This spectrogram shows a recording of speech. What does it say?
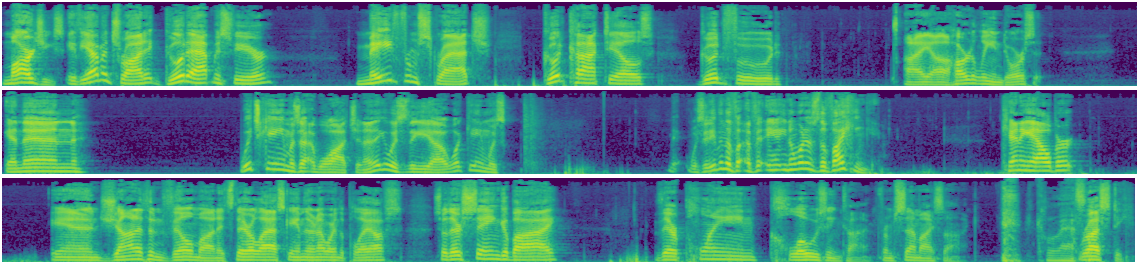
Margie's, if you haven't tried it, good atmosphere, made from scratch, good cocktails good food. I uh, heartily endorse it. And then, which game was I watching? I think it was the uh, what game was? Was it even the? You know what? It was the Viking game. Kenny Albert and Jonathan Vilma. It's their last game. They're not winning the playoffs, so they're saying goodbye. They're playing closing time from Semisonic. Classic. Rusty.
